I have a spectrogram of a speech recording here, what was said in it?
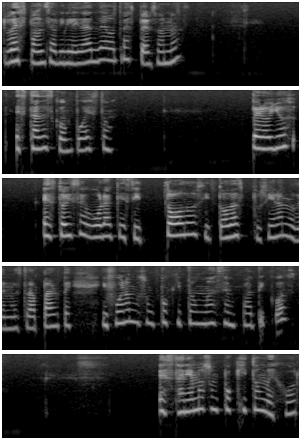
responsabilidad de otras personas está descompuesto. Pero yo estoy segura que si todos y todas pusiéramos de nuestra parte y fuéramos un poquito más empáticos, estaríamos un poquito mejor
